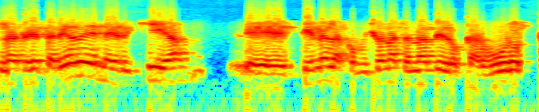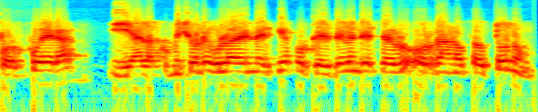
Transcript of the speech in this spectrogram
La Secretaría de Energía eh, tiene la Comisión Nacional de Hidrocarburos por fuera y a la Comisión Regular de Energía porque deben de ser órganos autónomos.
